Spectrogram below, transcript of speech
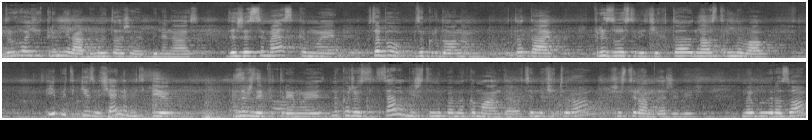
В другу чергу тренера, бо ми теж біля нас. Де ж смс-ками, хто був за кордоном, хто так, при зустрічі, хто нас тренував. І батьки, звичайно, батьки завжди підтримують. Ну кажу, саме більше це, напевно, команда. Оце ми чотиром, шестером навіть більше. Ми були разом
